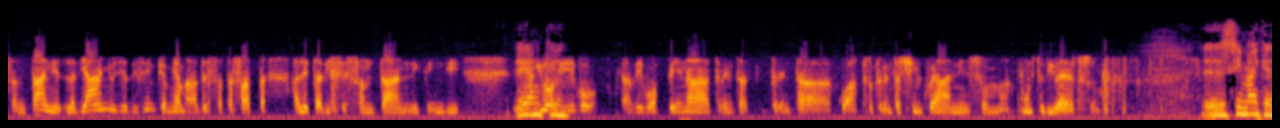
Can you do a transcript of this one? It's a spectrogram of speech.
60 anni. La diagnosi, ad esempio, a mia madre è stata fatta all'età di 60 anni, quindi eh, anche- io avevo, avevo appena 30 34-35 anni, insomma, molto diverso. Eh, sì, Mike,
